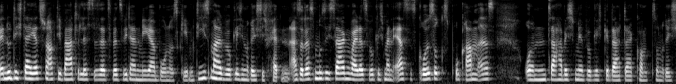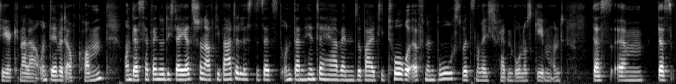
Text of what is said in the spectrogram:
wenn du dich da jetzt schon auf die Warteliste setzt, wird es wieder einen Mega-Bonus geben. Diesmal wirklich einen richtig fetten. Also das muss ich sagen, weil das wirklich mein erstes größeres Programm ist. Und da habe ich mir wirklich gedacht, da kommt so ein richtiger Knaller. Und der wird auch kommen. Und deshalb, wenn du dich da jetzt schon auf die Warteliste setzt und dann hinterher, wenn sobald die Tore öffnen, buchst, wird es einen richtig fetten Bonus geben. Und das, ähm, das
